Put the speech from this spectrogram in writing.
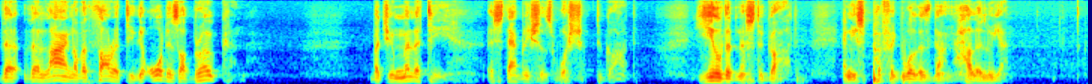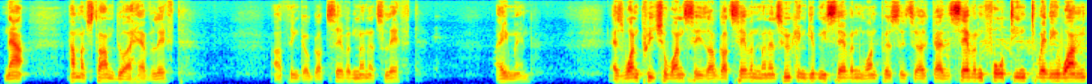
the, the line of authority, the orders are broken. But humility establishes worship to God, yieldedness to God, and His perfect will is done. Hallelujah. Now, how much time do I have left? I think I've got seven minutes left. Amen. As one preacher once says, I've got seven minutes. Who can give me seven? One person says, okay, the seven, 14, 21,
